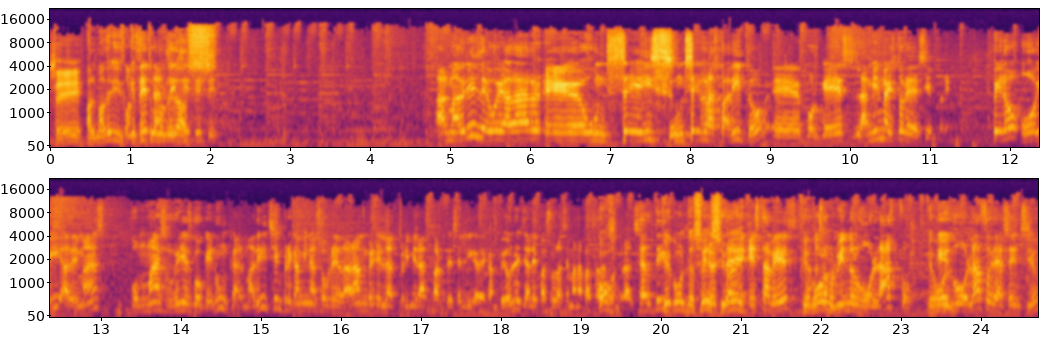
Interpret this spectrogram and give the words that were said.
sí. al Madrid, ¿qué título le das? Sí, sí, sí. Al Madrid le voy a dar eh, un 6, un 6 raspadito, eh, porque es la misma historia de siempre. Pero hoy, además, con más riesgo que nunca. El Madrid siempre camina sobre el alambre en las primeras partes en Liga de Campeones. Ya le pasó la semana pasada oh, contra el Celtic. ¡Qué gol de Asensio! Pero este, esta vez, cuando está volviendo el golazo. ¡Qué, golazo de Asensio!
